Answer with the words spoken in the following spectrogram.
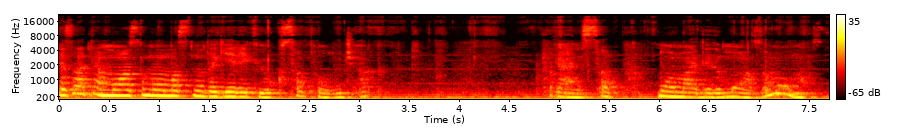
Ya zaten muazzam olmasına da gerek yok. Sap olacak. Yani sap normalde de muazzam olmaz.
